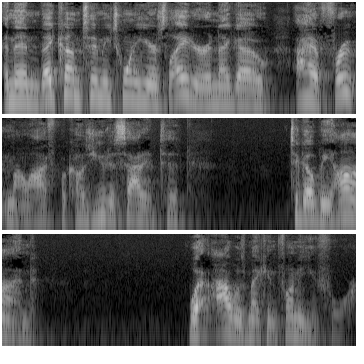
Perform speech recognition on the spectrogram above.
And then they come to me 20 years later and they go, I have fruit in my life because you decided to to go beyond what I was making fun of you for.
